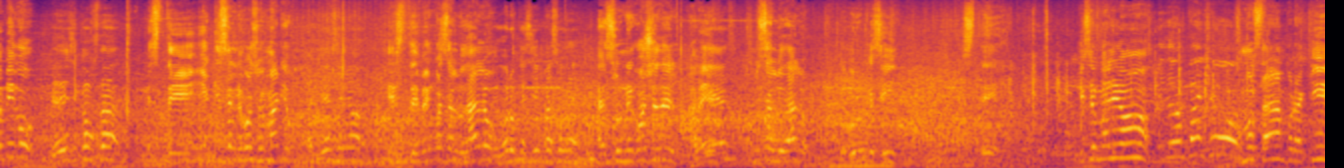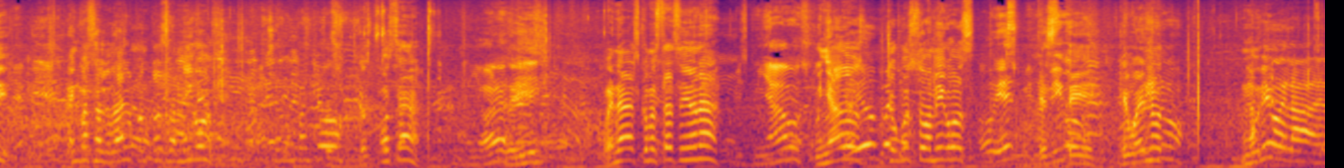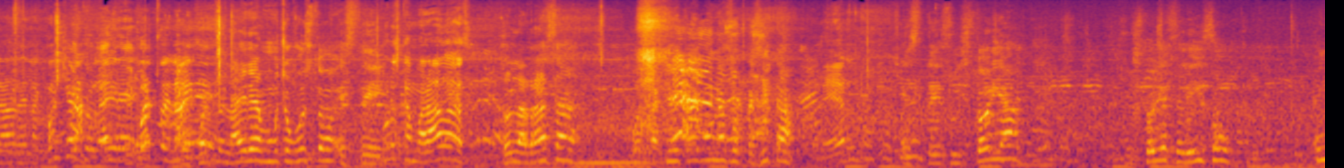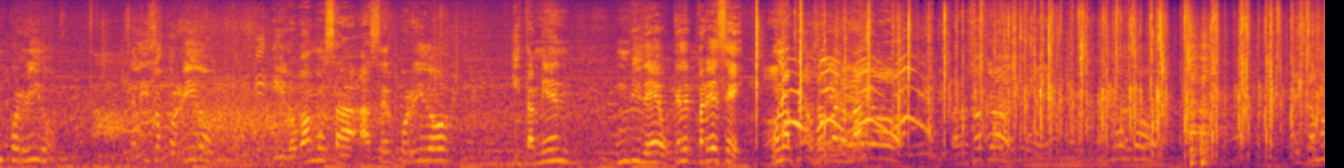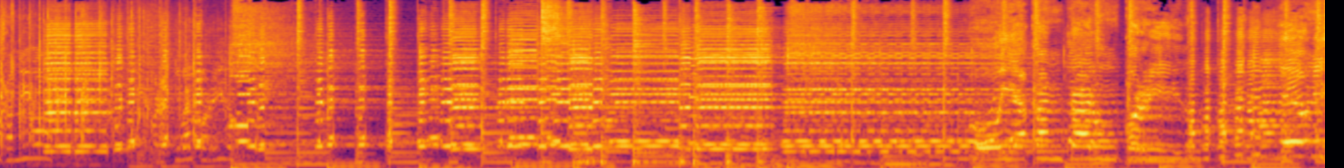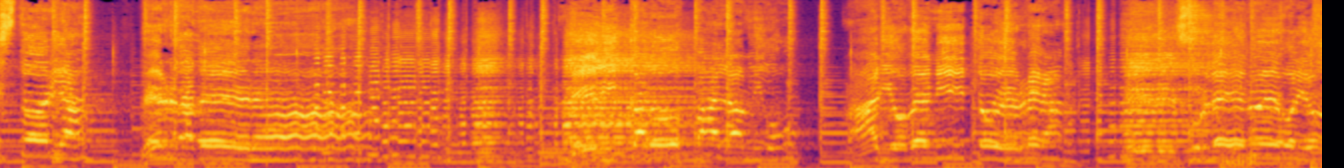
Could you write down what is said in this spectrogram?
amigo? ¿Qué dice? ¿Cómo está? Este, aquí es el negocio de Mario. Aquí es, señor. Este, vengo a saludarlo. Seguro que sí, pásale. Es un negocio de él. A ver, a saludarlo. Seguro que sí. Este. Dice Mario. ¿Qué don Pancho? ¿Cómo están por aquí? Bien, bien. Vengo a saludarlo con todos sus amigos. Gracias, don Pancho. Tu esposa. Señora, sí. Buenas, ¿cómo está señora? Mis cuñados. Cuñados, mucho gusto amigos. ¿Todo bien? Mis Este, amigos. qué bueno. Mi amigo de la, de la, de la concha. del Puerto del Aire. Puerto del Aire, mucho gusto. Este, Puros camaradas. son la raza. Pues aquí le traigo una sorpresita. Este, su historia, su historia se le hizo un corrido, se le hizo corrido y lo vamos a hacer corrido y también un video. ¿Qué le parece? Un aplauso para Mario y para nosotros. Estamos amigos y por aquí va el corrido. Verdadera. Dedicado para el amigo Mario Benito Herrera, del sur de Nuevo León,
